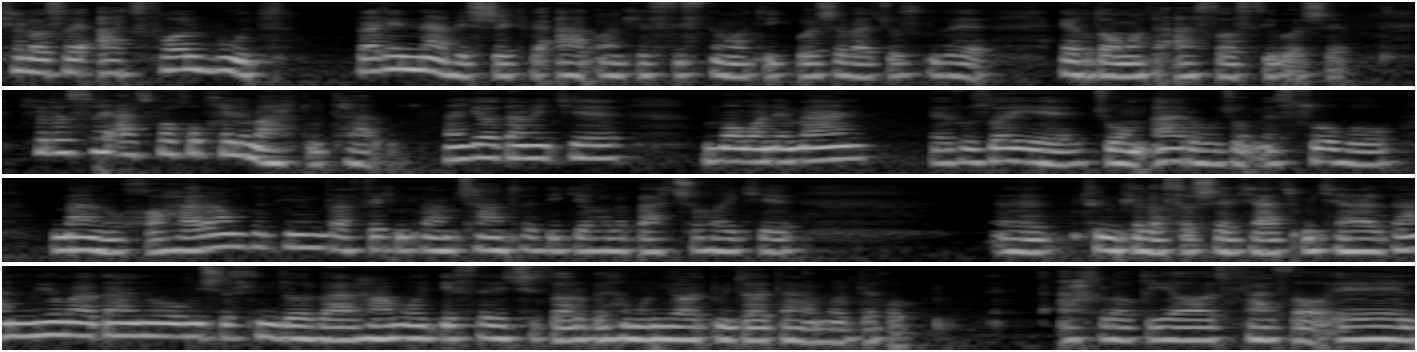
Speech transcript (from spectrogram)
کلاس های اطفال بود ولی نه به شکل الان که سیستماتیک باشه و جزو اقدامات اساسی باشه. کلاس های اطفال خب خیلی محدودتر بود. من یادمه که مامان من روزای جمعه رو جمعه صبح و من و خواهرم بودیم و فکر می‌کنم چند تا دیگه حالا بچه هایی که تو این کلاس ها شرکت می‌کردن میومدن و میشستیم دور بر هم و یه سری چیزها رو به همون یاد می‌داد در مورد خب اخلاقیات فضائل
